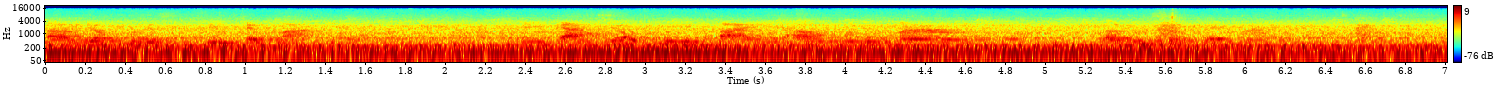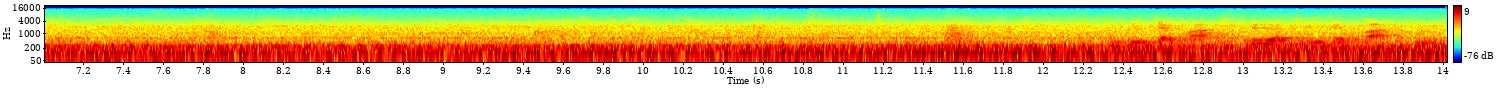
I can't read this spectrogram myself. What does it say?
เรา ยกมือสี่จังหวะเนี่ยมีการยกมือไปเอามือมา เรารู้สึกได้ไหมมีจังหวะเคลื่อนมีจังหวะหยุด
